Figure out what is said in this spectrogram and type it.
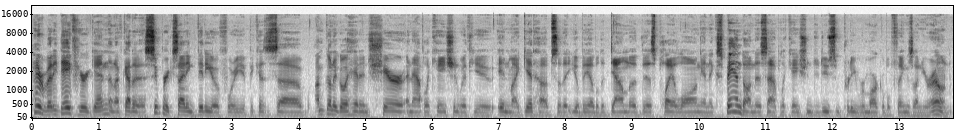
Hey everybody, Dave here again, and I've got a super exciting video for you because uh, I'm going to go ahead and share an application with you in my GitHub so that you'll be able to download this, play along, and expand on this application to do some pretty remarkable things on your own.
